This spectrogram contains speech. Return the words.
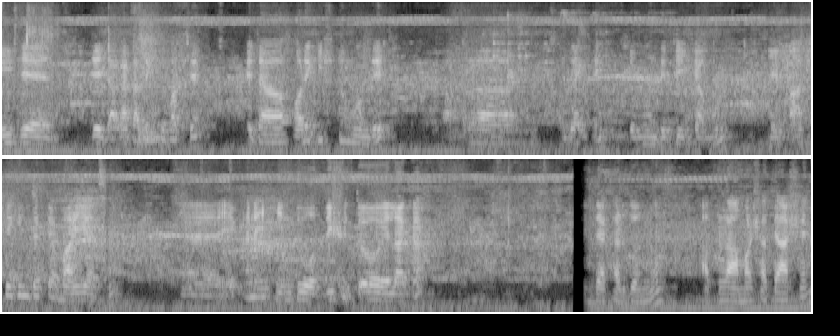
এই যে যে জায়গাটা দেখতে পাচ্ছেন, এটা হরে কৃষ্ণ মন্দির। আপনারা দেখেন সেই মন্দিরটি কেমন। এর পাশে কিন্তু একটা বাড়ি আছে। এখানে হিন্দু অধ্যুষিত এলাকা। দেখার জন্য আপনারা আমার সাথে আসেন।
